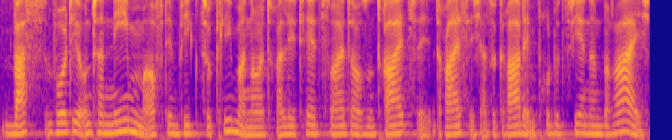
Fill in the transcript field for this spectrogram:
was wollt ihr Unternehmen auf dem Weg zur Klimaneutralität 2030, also gerade im produzierenden Bereich?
